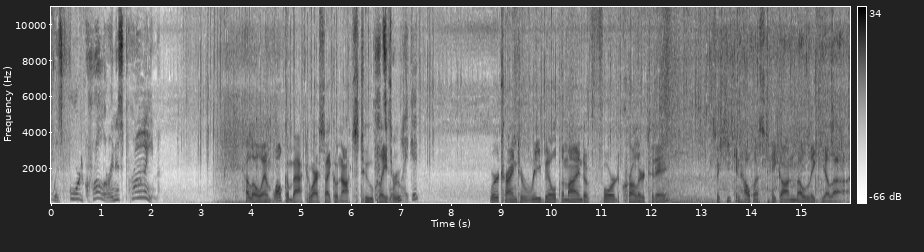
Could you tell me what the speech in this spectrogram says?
it was Ford Cruller in his prime. Hello and welcome back to our Psychonauts 2 That's playthrough. like it. We're trying to rebuild the mind of Ford Cruller today, so he can help us take on Maligula.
